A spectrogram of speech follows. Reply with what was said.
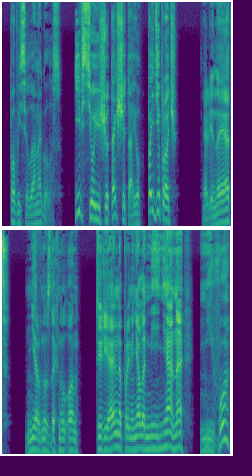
— повысила она голос. «И все еще так считаю. Пойди прочь!» «Линет!» — нервно вздохнул он. «Ты реально променяла меня на... него?»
